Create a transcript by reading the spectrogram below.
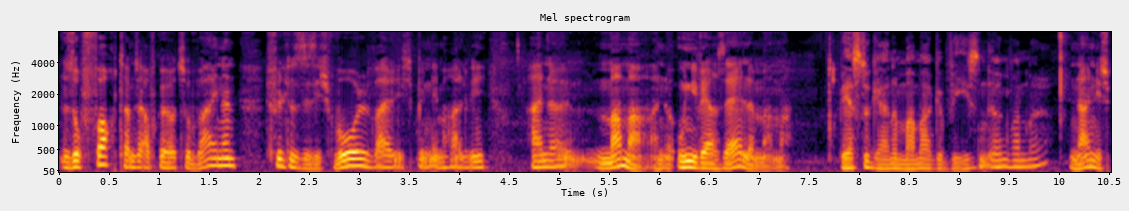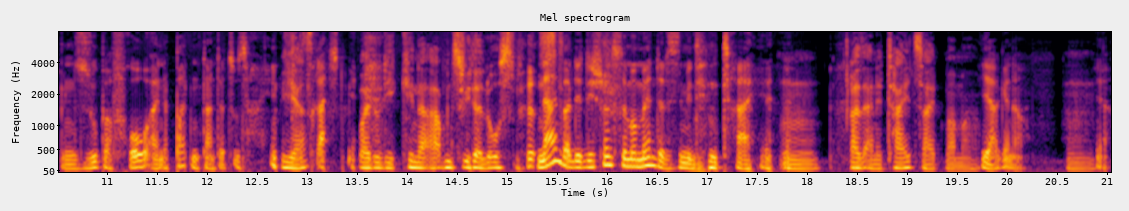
sofort haben sie aufgehört zu weinen, fühlten sie sich wohl, weil ich bin immer halt wie eine Mama, eine universelle Mama. Wärst du gerne Mama gewesen irgendwann mal? Nein, ich bin super froh, eine Patentante zu sein. Ja, das reicht mir. Weil du die Kinder abends wieder los wirst. Nein, weil die, die schönsten Momente, das sind mit den Teilen. Mhm. Also eine Teilzeitmama. Ja, genau. Ja.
